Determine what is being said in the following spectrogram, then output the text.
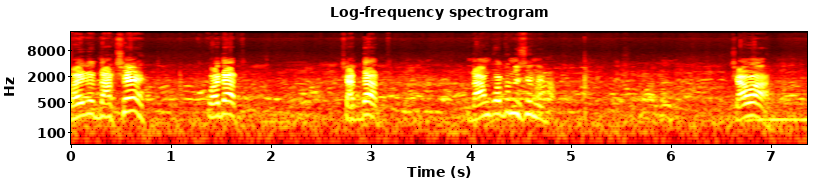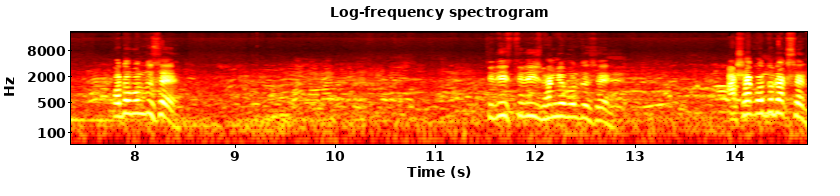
বাইরে দাঁতছে কয় দাঁত? চার দাঁত? দাম কত নিচ্ছে না? চাওয়া? কত বলতেছে? তিরিশ তিরিশ ভাঙে বলতেছে। আশা কত রাখছেন?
